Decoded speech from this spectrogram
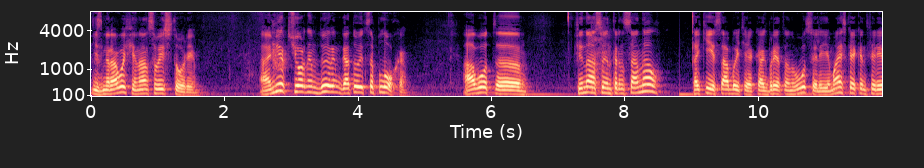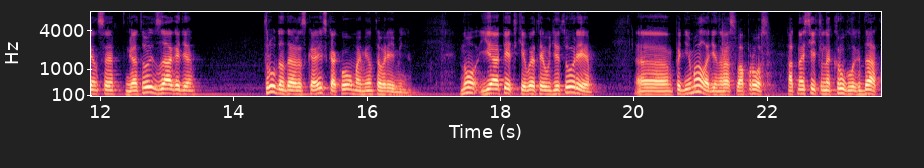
из мировой финансовой истории. А мир к черным дырам готовится плохо. А вот э, Финансовый интернационал такие события, как Бреттон-Вудс или Ямайская конференция, готовит загодя. Трудно даже сказать, с какого момента времени. Но я опять-таки в этой аудитории э, поднимал один раз вопрос относительно круглых дат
